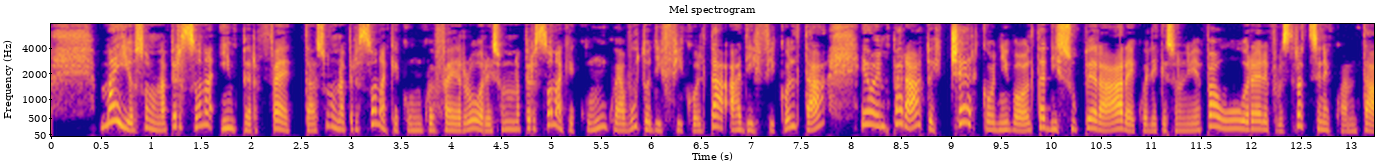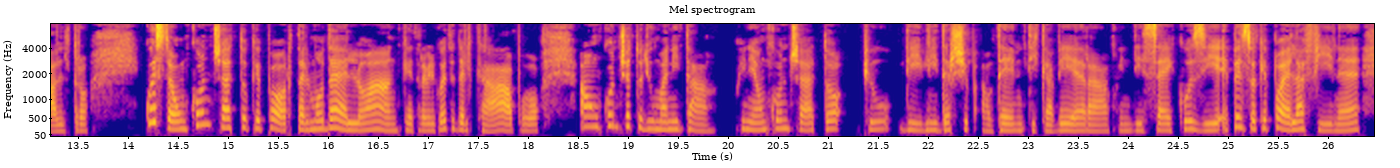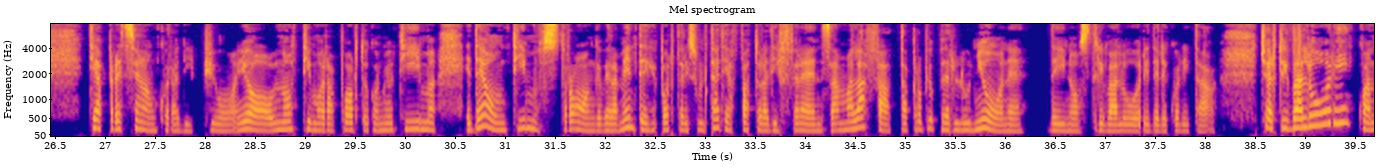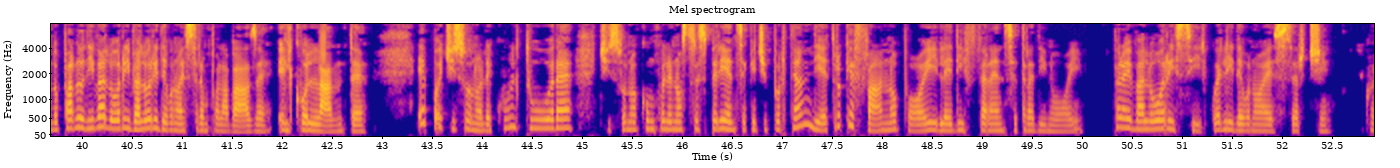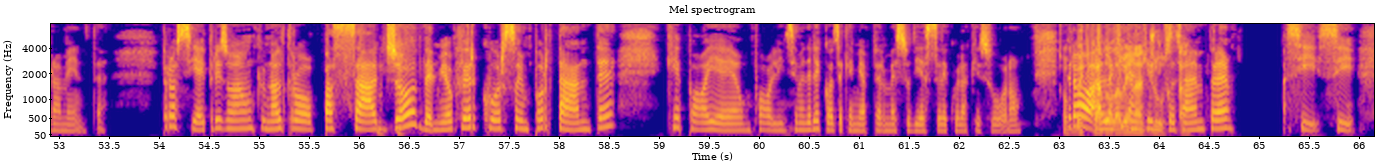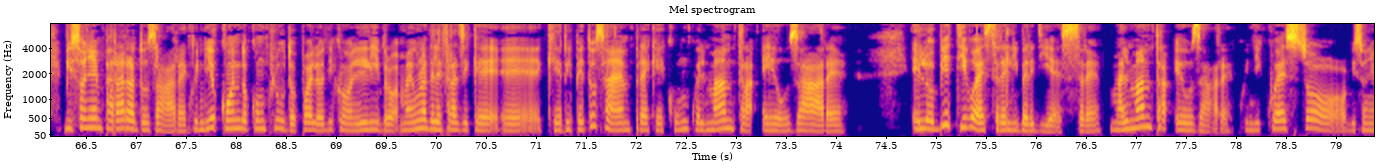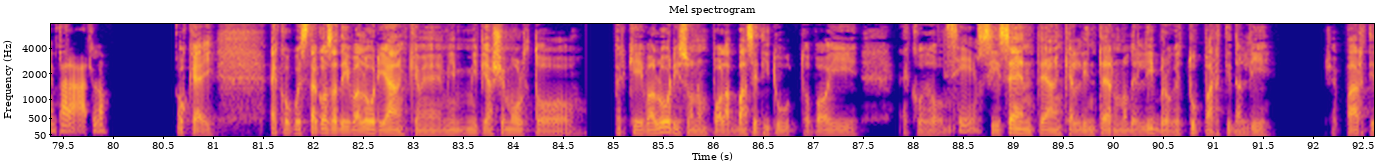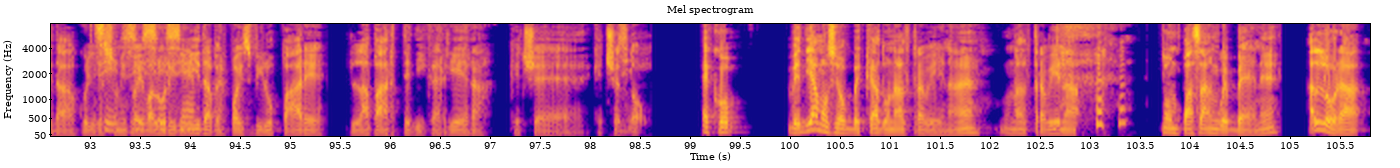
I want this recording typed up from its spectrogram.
Ma io sono una persona imperfetta, sono una persona che comunque fa errori, sono una persona che comunque ha avuto difficoltà, ha difficoltà e ho imparato e cerco ogni volta di superare quelle che sono le mie paure, le frustrazioni e quant'altro. Questo è un concetto che porta il modello anche, tra virgolette, del capo a un concetto di umanità, quindi è un concetto più di leadership autentica, vera, quindi sei così e penso che poi alla fine ti apprezzino ancora di più. Io ho un ottimo rapporto con il mio team ed è un team strong, veramente che porta risultati, ha fatto la differenza, ma l'ha fatta proprio per l'unione dei nostri valori, delle qualità. Certo, i valori, quando parlo di valori, i valori devono essere un po' la base, è il collante. E poi ci sono le culture, ci sono comunque le nostre esperienze che ci portiamo dietro che fanno poi le differenze tra di noi. Però i valori sì, quelli devono esserci, sicuramente. Però sì, hai preso anche un altro passaggio del mio percorso importante che poi è un po' l'insieme delle cose che mi ha permesso di essere quella che sono. Ho Però alla la fine anche io dico giusta. sempre sì, sì, bisogna imparare a dosare. Quindi io quando concludo, poi lo dico nel libro, ma è una delle frasi che, eh, che ripeto sempre, che comunque il mantra è osare. E l'obiettivo è essere liberi di essere, ma il mantra è osare. Quindi questo bisogna impararlo. Ok, ecco questa cosa dei valori anche mi, mi piace molto perché i valori sono un po' la base di tutto, poi ecco, Sì, si sente anche all'interno del libro che tu parti da lì, cioè parti da quelli che sì, sono i tuoi sì, sì, valori di sì, vita per poi sviluppare la parte di carriera che c'è, che c'è dopo. Ecco, vediamo se ho beccato un'altra vena, eh? un'altra vena pompa sangue bene. Allora,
